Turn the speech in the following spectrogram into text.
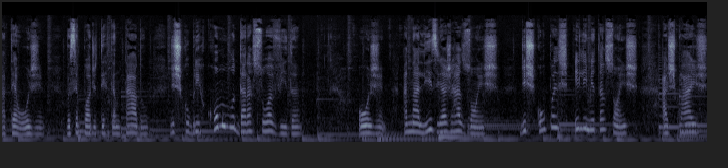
Até hoje, você pode ter tentado descobrir como mudar a sua vida. Hoje, analise as razões, desculpas e limitações às quais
